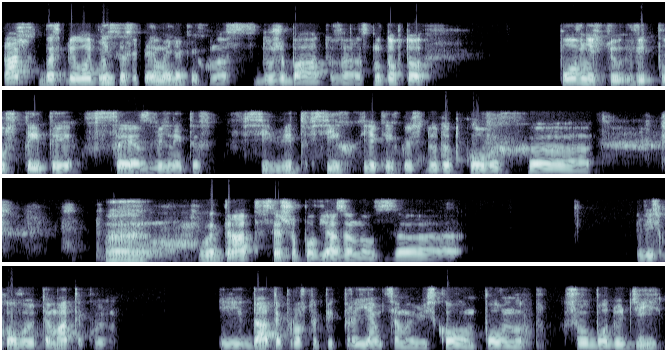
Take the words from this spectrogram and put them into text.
Так, безпілотні системи, яких у нас дуже багато зараз. Ну тобто, повністю відпустити все, звільнити всі від всіх якихось додаткових е, е, витрат, все, що пов'язано з е, військовою тематикою, і дати просто підприємцям і військовим повну свободу дій,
